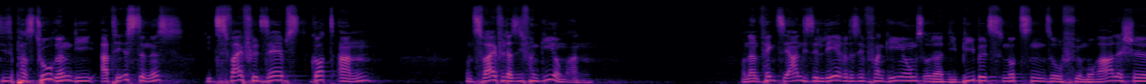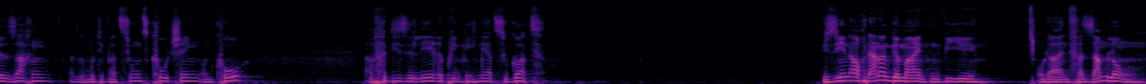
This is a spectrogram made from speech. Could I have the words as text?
Diese Pastorin, die Atheistin ist, die zweifelt selbst Gott an und zweifelt das Evangelium an. Und dann fängt sie an, diese Lehre des Evangeliums oder die Bibel zu nutzen, so für moralische Sachen, also Motivationscoaching und Co. Aber diese Lehre bringt nicht näher zu Gott. Wir sehen auch in anderen Gemeinden wie oder in Versammlungen,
